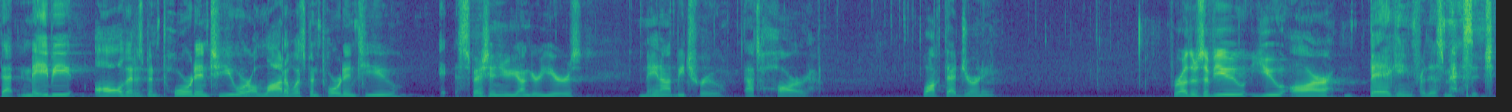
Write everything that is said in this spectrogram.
that maybe all that has been poured into you, or a lot of what's been poured into you, especially in your younger years, may not be true. That's hard. Walk that journey. For others of you, you are begging for this message.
